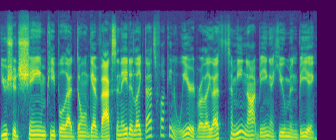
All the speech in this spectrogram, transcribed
you should shame people that don't get vaccinated. Like that's fucking weird, bro. Like that's to me not being a human being.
